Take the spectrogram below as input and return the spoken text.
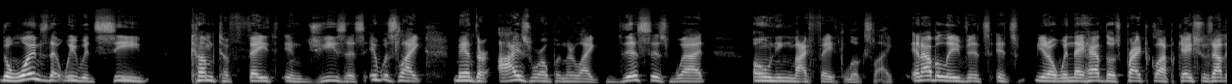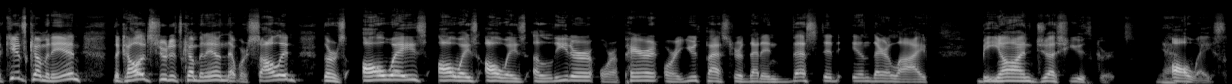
the ones that we would see come to faith in Jesus, it was like, man, their eyes were open. They're like, this is what owning my faith looks like. And I believe it's it's you know when they have those practical applications. Now the kids coming in, the college students coming in that were solid, there's always always always a leader or a parent or a youth pastor that invested in their life beyond just youth groups. Yeah. Always.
